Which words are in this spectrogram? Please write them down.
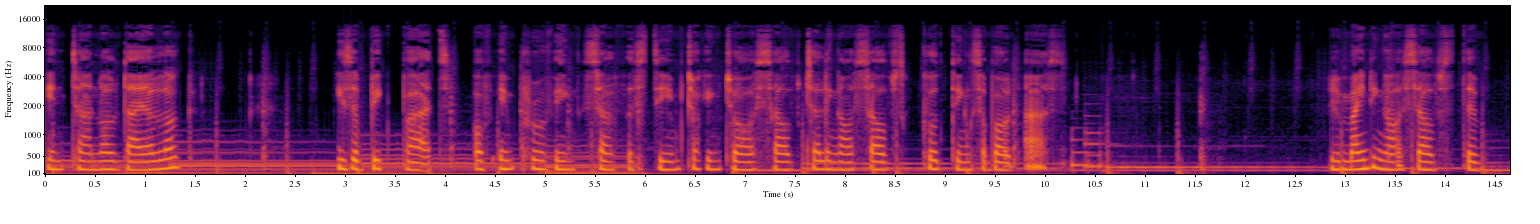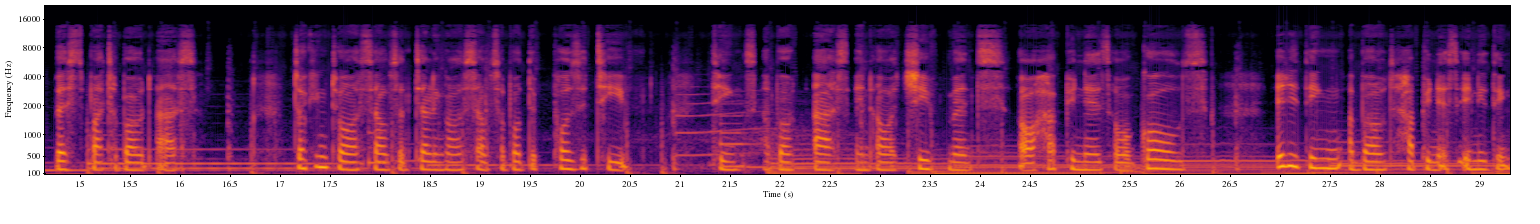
internal dialogue is a big part of improving self esteem, talking to ourselves, telling ourselves good things about us, reminding ourselves the best part about us, talking to ourselves and telling ourselves about the positive things about us and our achievements, our happiness, our goals, anything about happiness, anything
